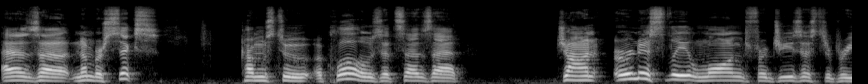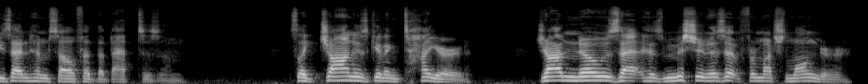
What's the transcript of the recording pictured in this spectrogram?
as uh, number six comes to a close, it says that John earnestly longed for Jesus to present himself at the baptism. It's like John is getting tired. John knows that his mission isn't for much longer.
